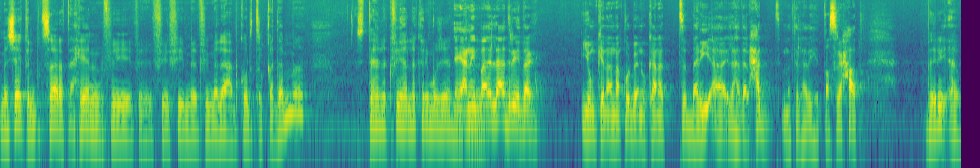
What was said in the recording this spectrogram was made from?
المشاكل صارت أحيانا في في في في ملاعب كرة القدم. استهلك فيها اللكريموجين يعني لا أدري إذا يمكن أن نقول بأنه كانت بريئة إلى هذا الحد مثل هذه التصريحات. بريئة.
